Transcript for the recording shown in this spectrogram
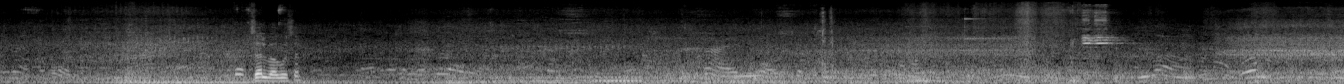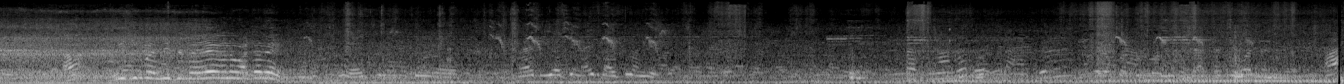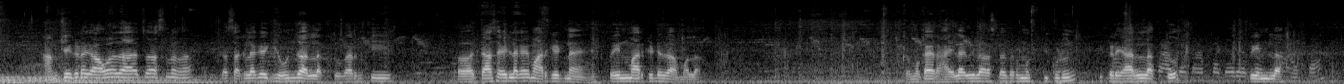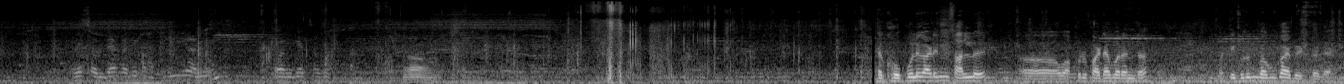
चल बघू सर आमच्या इकडे गावाला जायचं असलं ना तर सगळं काही घेऊन जायला लागतो. कारण की त्या साईडला काही मार्केट नाही. पेन मार्केटच आम्हाला. तर मग काय राहायला बिला असला तर मग तिकडून इकडे यायला लागतो पेनला. हां. आता खोपोली गाडीने चाललो आहे वाकडू फाट्यापर्यंत. मग तिकडून बघू काय भेटतं काय.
